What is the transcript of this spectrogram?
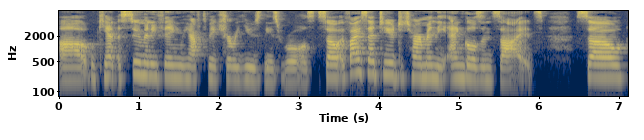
Uh, we can't assume anything. We have to make sure we use these rules. So if I said to you, determine the angles and sides. So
